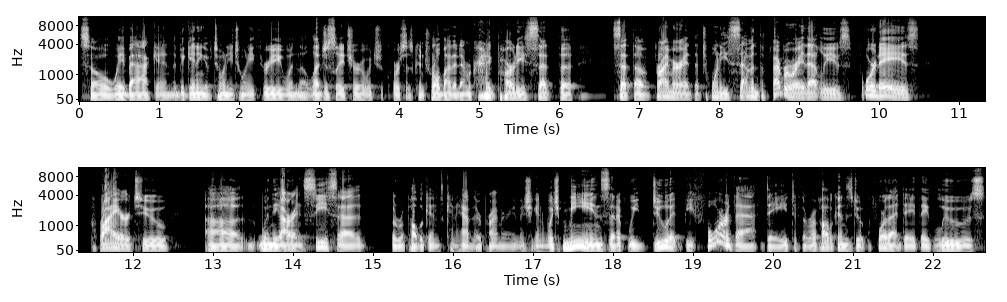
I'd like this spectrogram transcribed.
So way back in the beginning of 2023, when the legislature, which of course is controlled by the Democratic Party, set the set the primary at the 27th of February, that leaves four days prior to uh, when the RNC said the Republicans can have their primary in Michigan, which means that if we do it before that date, if the Republicans do it before that date, they lose,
